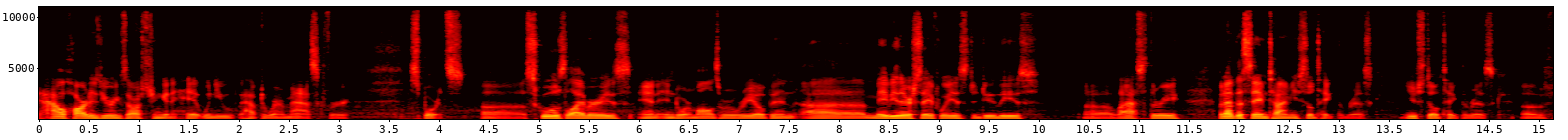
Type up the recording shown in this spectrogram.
how hard is your exhaustion going to hit when you have to wear a mask for sports? Uh schools libraries and indoor malls will reopen. Uh maybe there are safe ways to do these uh last three but at the same time you still take the risk you still take the risk of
